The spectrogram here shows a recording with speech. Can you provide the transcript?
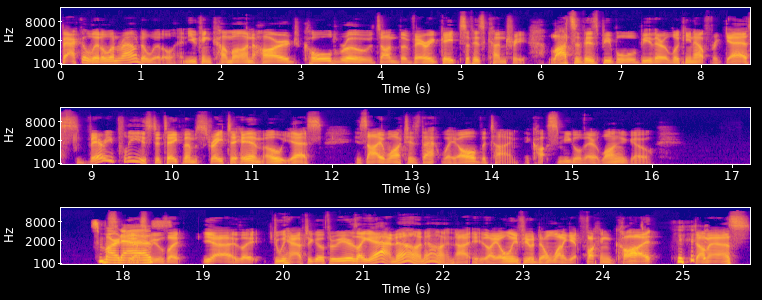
Back a little and round a little, and you can come on hard, cold roads on the very gates of his country. Lots of his people will be there looking out for guests, very pleased to take them straight to him. Oh, yes. His eye watches that way all the time. It caught Smeagol there long ago. Smart Yeah, ass. Smeagol's like, yeah, he's like, do we have to go through here? He's like, yeah, no, no, not like only if you don't want to get fucking caught, dumbass.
